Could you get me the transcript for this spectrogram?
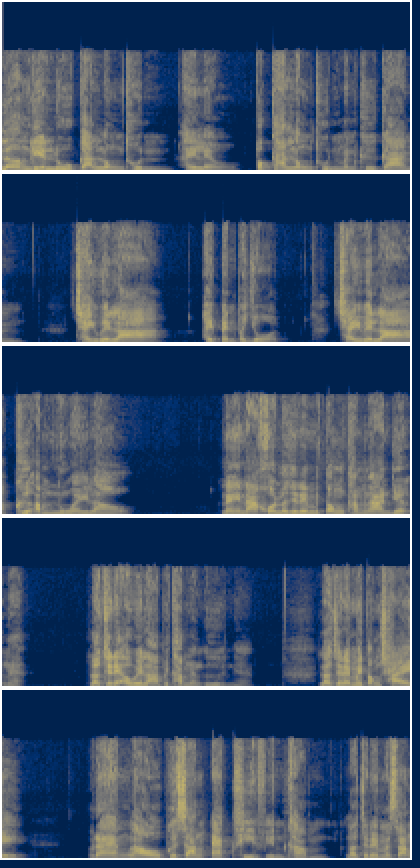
เริ่มเรียนรู้การลงทุนให้เร็ว เพราะการลงทุนมันคือการใช้เวลาให้เป็นประโยชน์ ใช้เวลาเพื่ออำนวยเรา ในอนาคตเราจะได้ไม่ต้องทำงานเยอะไงเราจะได้เอาเวลาไปทำอย่างอื่นไงเราจะได้ไม่ต้องใช้แรงเราเพื่อสร้าง active income เราจะได้มาสร้าง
